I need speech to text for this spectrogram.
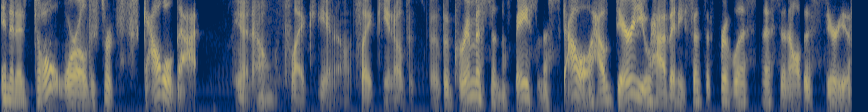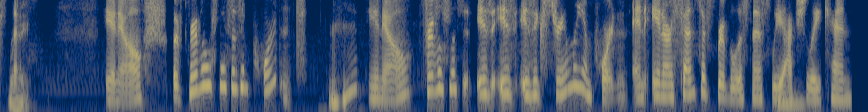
in an adult world is sort of scowled at you know it's like you know it's like you know the, the, the, grimace in the face and the scowl how dare you have any sense of frivolousness and all this seriousness right. you know but frivolousness is important Mm-hmm. You know, frivolousness is is is extremely important, and in our sense of frivolousness, we mm-hmm. actually can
